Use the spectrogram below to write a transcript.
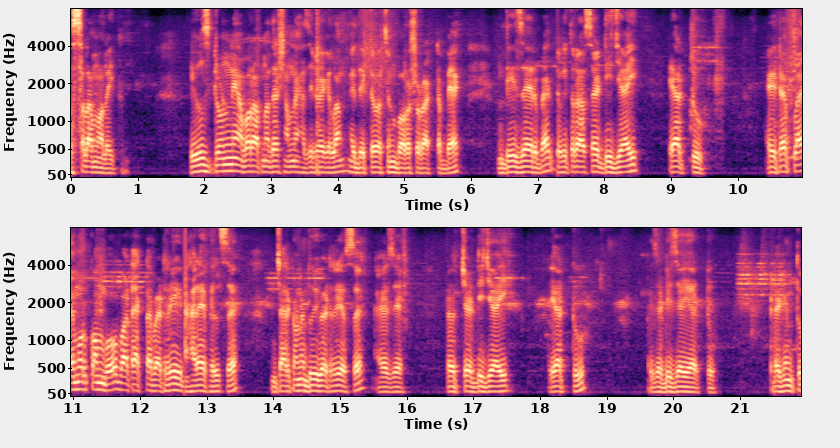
আসসালামু আলাইকুম। ইউজ ড্রোন নিয়ে আবার আপনাদের সামনে হাজির হয়ে গেলাম। এই দেখতে পাচ্ছেন বড় সড়ো একটা ব্যাগ ডিজাইয়ের ব্যাগ ভিতরে আছে ডিজাই এয়ার টু এটা প্লাইমোর কম্বো বাট একটা ব্যাটারি হারিয়ে ফেলছে। যার কারণে দুই ব্যাটারি আছে। এই যে, এটা হচ্ছে ডিজাই এয়ার টু এই যে ডিজাই এয়ার টু এটা কিন্তু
